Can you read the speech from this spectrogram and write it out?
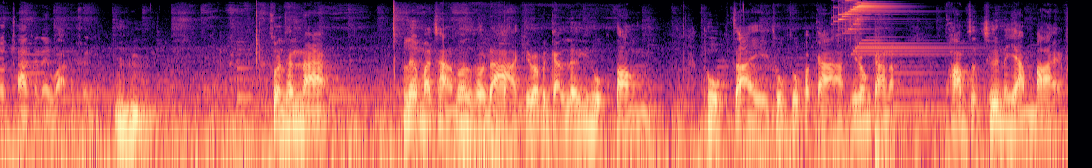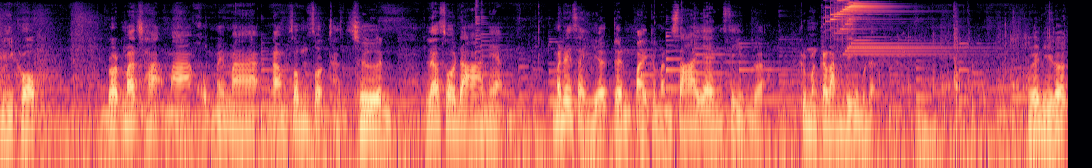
รสชาติจะได้หวานขึ้น อื้อหือส่วนฉันนะ เลือกมัทฉะน้ำส้มโซดา คิดว่าเป็นการเลือกที่ถูกต้องถูกใจถูกทุกประการที่ต้องการแบบความสดชื่นในยามบ่ายมีครบรสมัทฉะมาขมไม่มากน้ำส้มสดสดชื่น แล้วโซดาเนี่ย ไม่ได้ใส่เยอะเกินไปจนมันซ่าแย่งซีนด้วย คือมันกำลังดีหมดอะ เฮ้ยนี่เลิศ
